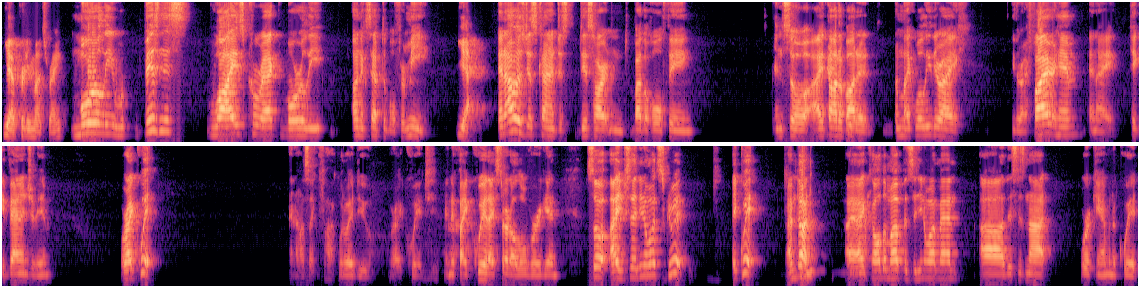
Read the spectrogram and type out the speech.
Yeah. Pretty much. Right. morally business wise correct morally unacceptable for me Yeah. and i was just kind of just disheartened by the whole thing and so i thought about it i'm like well either i either i fire him and i take advantage of him or i quit and i was like fuck what do i do or i quit and if i quit i start all over again so i said you know what screw it i quit i'm done I, I called him up and said, you know what, man, uh, this is not working. I'm gonna quit.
